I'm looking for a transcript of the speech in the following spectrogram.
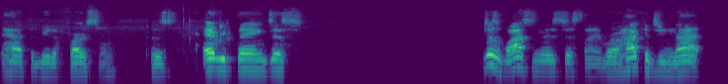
had to be the first one. Because everything just just watching this just like bro how could you not?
